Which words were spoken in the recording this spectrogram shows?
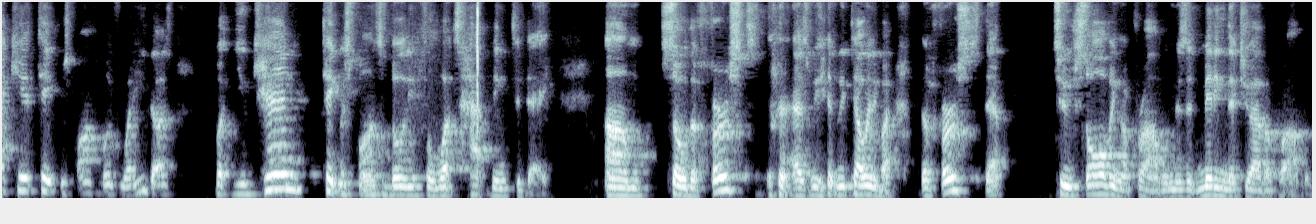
I can't take responsibility for what he does, but you can take responsibility for what's happening today. Um, so the first, as we, we tell anybody, the first step to solving a problem is admitting that you have a problem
